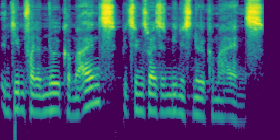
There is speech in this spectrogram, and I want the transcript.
in dem Fall um 0,1 beziehungsweise minus 0,1.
